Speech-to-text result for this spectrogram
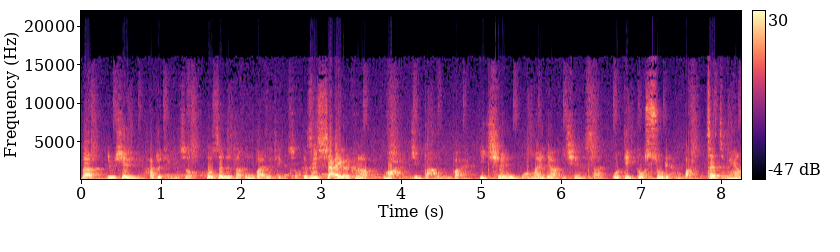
那有些人他就停手，或甚至他五百就停手，可是下一个人看到哇已经打五百，一千五我卖掉一千三，我顶多输两百，再怎么样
